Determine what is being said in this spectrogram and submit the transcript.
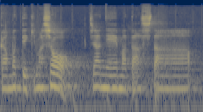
頑張っていきましょう。じゃあねまた明日。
